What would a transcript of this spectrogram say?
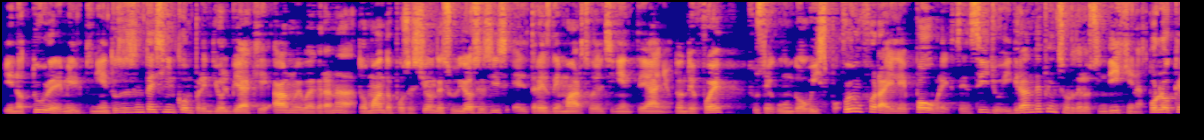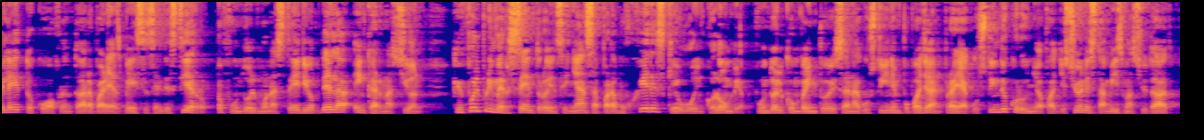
y en octubre de 1565 emprendió el viaje a Nueva Granada, tomando posesión de su diócesis el 3 de marzo del siguiente año, donde fue su segundo obispo. Fue un fraile pobre, sencillo y gran defensor de los indígenas, por lo que le tocó afrontar varias veces el destierro. Fundó el monasterio de la Encarnación, que fue el primer centro de enseñanza para mujeres que hubo en Colombia. Fundó el convento de San Agustín en Popayán. Fray Agustín de Coruña falleció en esta misma ciudad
